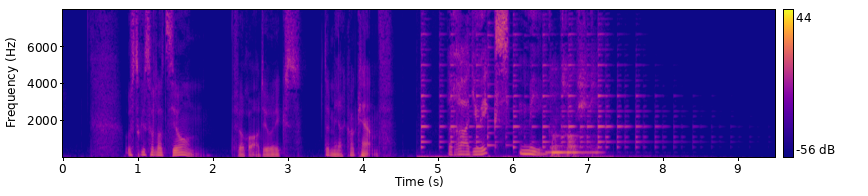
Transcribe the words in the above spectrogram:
Aus der Isolation für Radio X, der Mirka Kempf. Radio X, mehr Kontrast.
